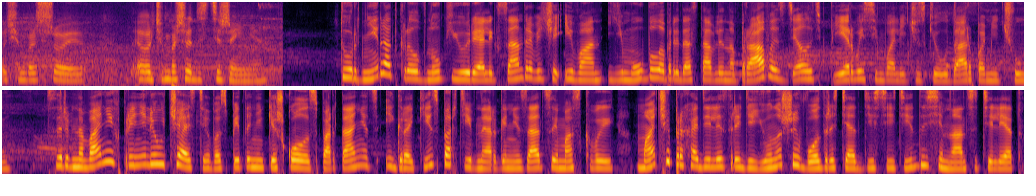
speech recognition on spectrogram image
очень большое, очень большое достижение. Турнир открыл внук Юрия Александровича Иван. Ему было предоставлено право сделать первый символический удар по мячу. В соревнованиях приняли участие воспитанники школы «Спартанец», игроки спортивной организации Москвы. Матчи проходили среди юношей в возрасте от 10 до 17 лет.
